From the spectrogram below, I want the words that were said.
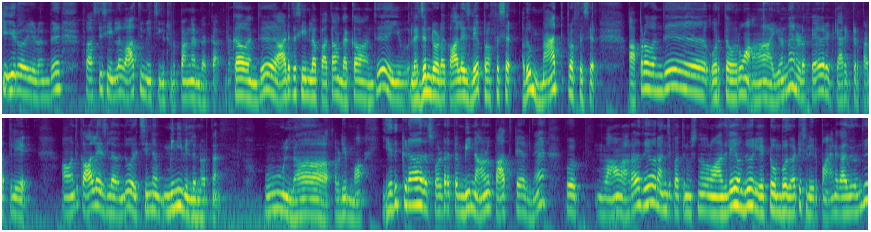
ஹீரோயின் வந்து ஃபஸ்ட்டு சீனில் வாத்து மேய்ச்சிக்கிட்டு இருப்பாங்க அந்த அக்கா. அக்கா வந்து அடுத்த சீனில் பார்த்தா அந்த அக்கா வந்து லெஜண்டோட காலேஜ்லேயே ப்ரொஃபஸர் அதுவும் மேத் ப்ரொஃபஸர் அப்புறம் வந்து ஒருத்தர் வருவான். ஆ இவன் தான் என்னோடய ஃபேவரட் கேரக்டர் படத்துலேயே. அவன் வந்து காலேஜில் வந்து ஒரு சின்ன மினி வில்லன் ஒருத்தன். ஊலா அப்படிமா எதுக்குடா அதை சொல்கிற தம்பி? நானும் பார்த்துட்டே இருந்தேன். அவன் வரதே ஒரு அஞ்சு பத்து நிமிஷம் தான் வரும். அதுலேயே வந்து ஒரு எட்டு ஒம்பது வாட்டி சொல்லியிருப்பான். எனக்கு அது வந்து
